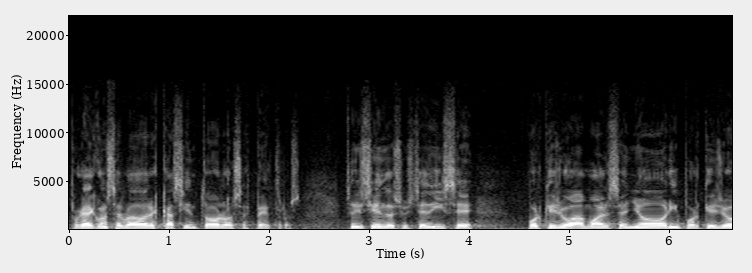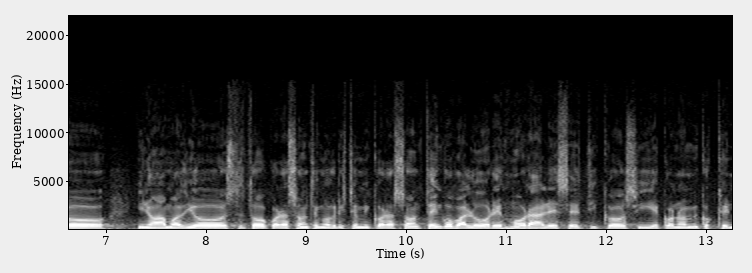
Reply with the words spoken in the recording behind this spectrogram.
porque hay conservadores casi en todos los espectros. Estoy diciendo, si usted dice, porque yo amo al Señor y porque yo y no amo a Dios de todo corazón, tengo a Cristo en mi corazón, tengo valores morales, éticos y económicos que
